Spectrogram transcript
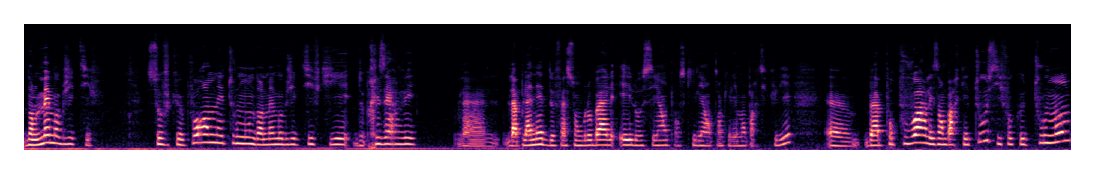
dans le même objectif. Sauf que pour emmener tout le monde dans le même objectif qui est de préserver la, planète de façon globale et l'océan pour ce qu'il est en tant qu'élément particulier, euh, bah, pour pouvoir les embarquer tous, il faut que tout le monde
